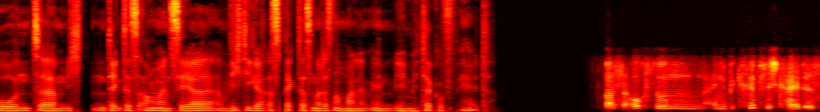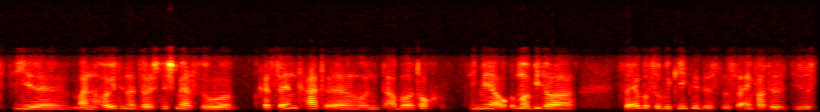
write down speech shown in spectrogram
Und ähm, ich denke, das ist auch nochmal ein sehr wichtiger Aspekt, dass man das nochmal im, im Hinterkopf behält. Was auch so ein, eine Begrifflichkeit ist, die man heute natürlich nicht mehr so präsent hat äh, und aber doch, die mir auch immer wieder selber so begegnet ist, ist einfach das, dieses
